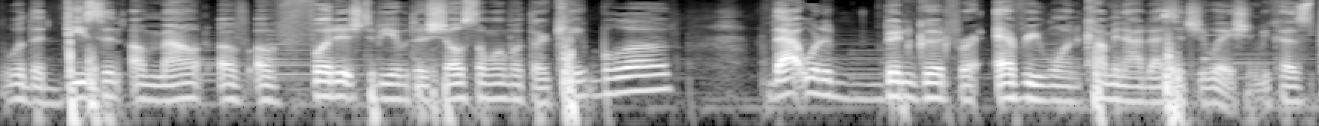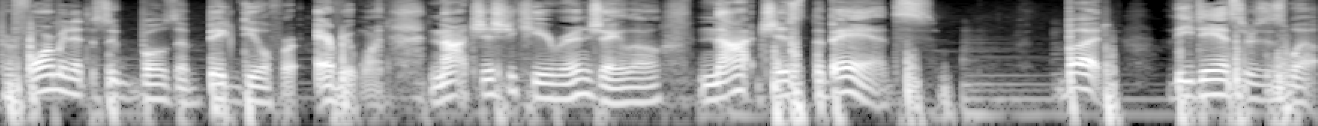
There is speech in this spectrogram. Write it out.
with a decent amount of, of footage to be able to show someone what they're capable of that would have been good for everyone coming out of that situation because performing at the Super Bowl is a big deal for everyone, not just Shakira and J Lo, not just the bands, but the dancers as well.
